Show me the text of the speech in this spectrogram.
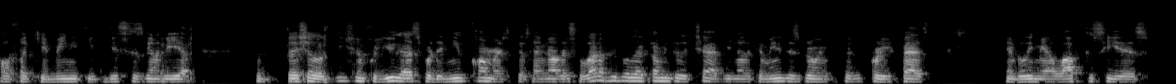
alpha community. This is gonna be a, special edition for you guys for the newcomers because I know there's a lot of people that are coming to the chat. You know, the community is growing pretty, pretty fast. And believe me, I love to see this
